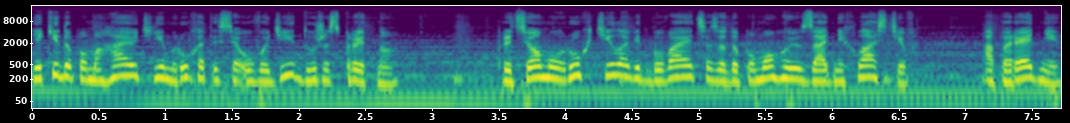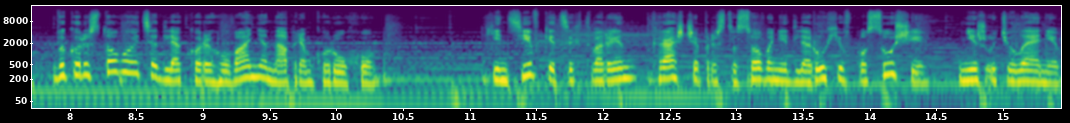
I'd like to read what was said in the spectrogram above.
які допомагають їм рухатися у воді дуже спритно. При цьому рух тіла відбувається за допомогою задніх ластів, а передні використовуються для коригування напрямку руху. Кінцівки цих тварин краще пристосовані для рухів по суші, ніж у тюленів.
